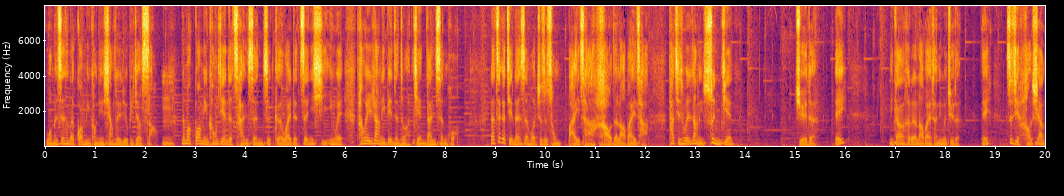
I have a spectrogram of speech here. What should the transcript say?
我们身上的光明空间相对就比较少。嗯那么光明空间的产生是格外的珍惜，因为它会让你变成什么简单生活。那这个简单生活就是从白茶，好的老白茶，它其实会让你瞬间觉得，哎，你刚刚喝的老白茶，你有没有觉得，哎，自己好像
